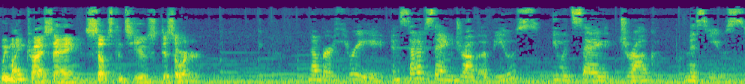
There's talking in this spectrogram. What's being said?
We might try saying substance use disorder. Number three, instead of saying drug abuse, you would say drug misuse.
